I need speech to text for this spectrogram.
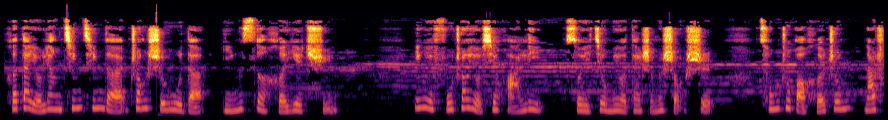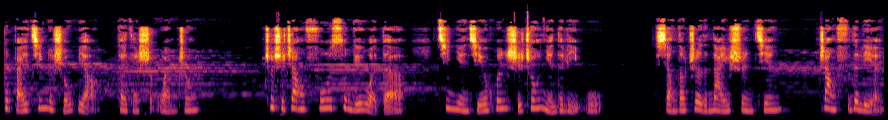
和带有亮晶晶的装饰物的银色荷叶裙，因为服装有些华丽，所以就没有戴什么首饰。从珠宝盒中拿出白金的手表，戴在手腕中。这是丈夫送给我的纪念结婚十周年的礼物。想到这的那一瞬间，丈夫的脸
